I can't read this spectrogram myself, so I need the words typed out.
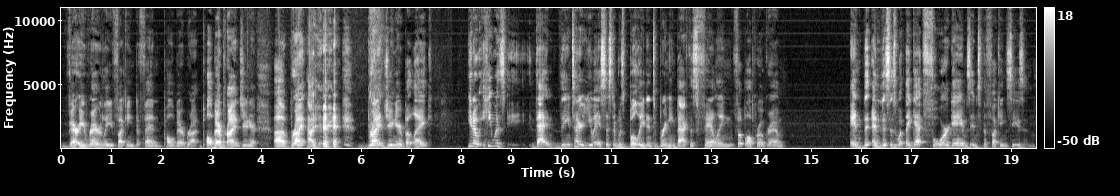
very rarely fucking defend Paul Bear Bryant, Paul Bear Bryant Jr. Uh, Bryant How dare Bryant Jr. But like, you know, he was that the entire UA system was bullied into bringing back this failing football program. And the, and this is what they get four games into the fucking season.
